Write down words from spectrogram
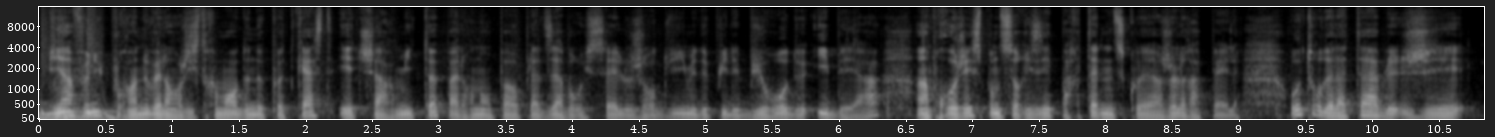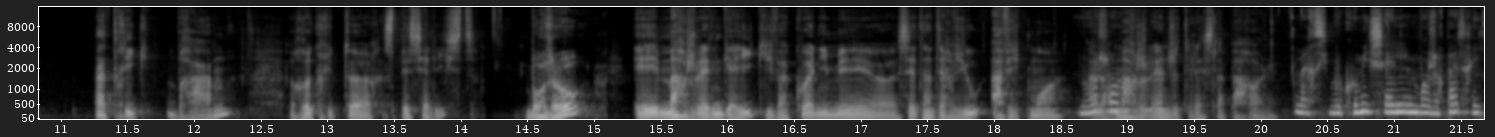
Bienvenue pour un nouvel enregistrement de nos podcasts HR Meetup, alors non pas au Plaza Bruxelles aujourd'hui, mais depuis les bureaux de IBA, un projet sponsorisé par Talent Square, je le rappelle. Autour de la table, j'ai Patrick Bram, recruteur spécialiste. Bonjour. Et Marjolaine Gailly qui va co-animer euh, cette interview avec moi. Bonjour. Alors Marjolaine, je te laisse la parole. Merci beaucoup Michel. Bonjour Patrick.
